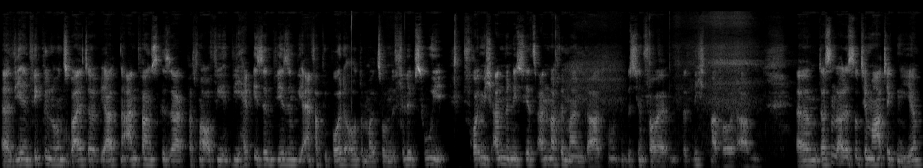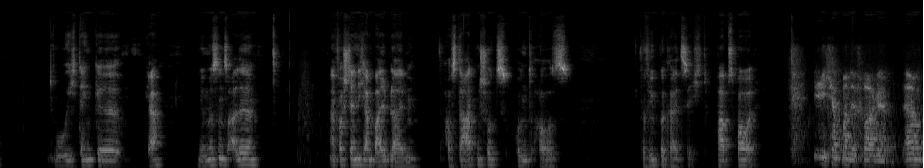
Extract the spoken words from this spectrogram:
Äh, wir entwickeln uns weiter. Wir hatten anfangs gesagt, pass mal auf, wie, wie happy sind wir, sind wie einfach Gebäudeautomation, eine Philips Hui. Ich freue mich an, wenn ich es jetzt anmache in meinem Garten und ein bisschen Licht mache heute Abend. Ähm, das sind alles so Thematiken hier, wo ich denke, ja, wir müssen uns alle einfach ständig am Ball bleiben, aus Datenschutz und aus Verfügbarkeitssicht. Papst Paul. Ich habe mal eine Frage. Ähm,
